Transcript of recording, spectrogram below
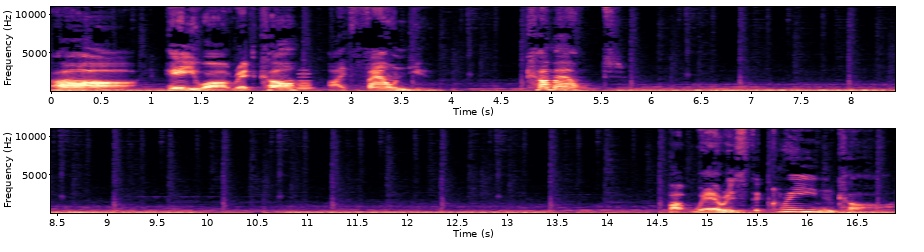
Ah, here you are, Red Car. I found you. Come out. But where is the green car?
